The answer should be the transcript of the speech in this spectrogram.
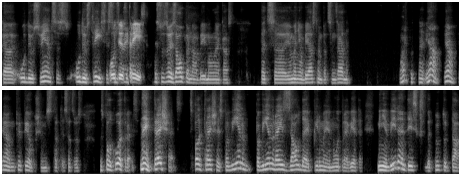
kā U21, es, U23. Es uzreiz- U23. Es uzreiz Openā biju, man liekas, pēc, uh, jo man jau bija 18 gadi. Varbūt ne. Jā, jā, jā nu, pie pieaugušiem es, startu, es atceros. Es paliku otrais. Nē, trešais. Es paliku trešais. Pa vienu, pa vienu reizi zaudēju pirmajai un otrajai vietai. Viņiem bija identisks, bet nu, tur tā.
